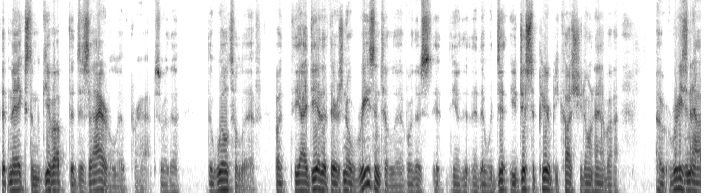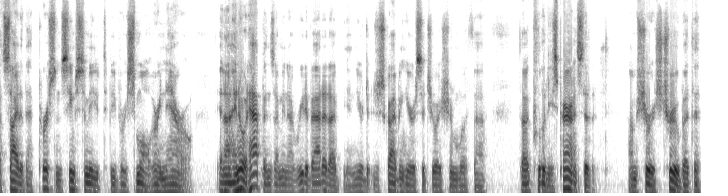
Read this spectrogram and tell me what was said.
that makes them give up the desire to live, perhaps, or the, the will to live. But the idea that there's no reason to live, or there's you know that, that would di- you disappear because you don't have a, a reason outside of that person, seems to me to be very small, very narrow. And I, I know it happens. I mean, I read about it. I, and you're describing here a situation with uh, Doug Flutie's parents that I'm sure it's true, but the,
